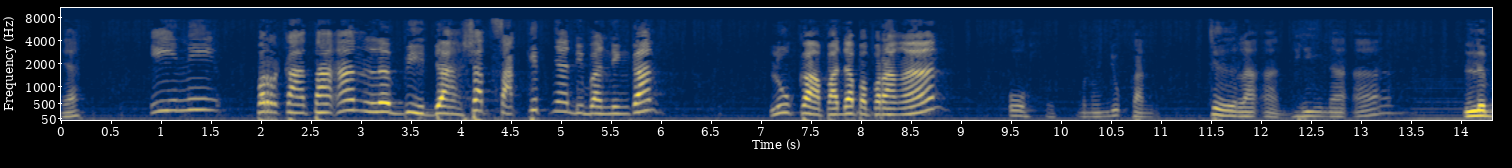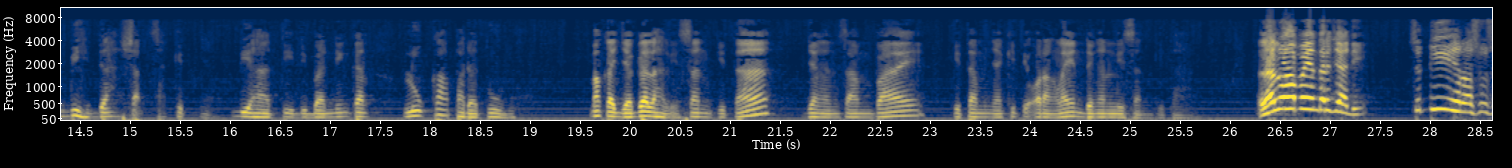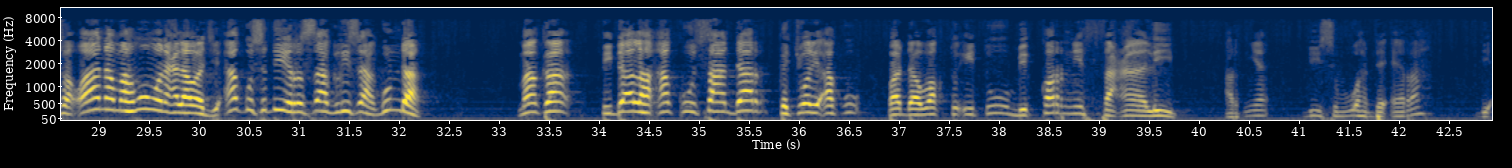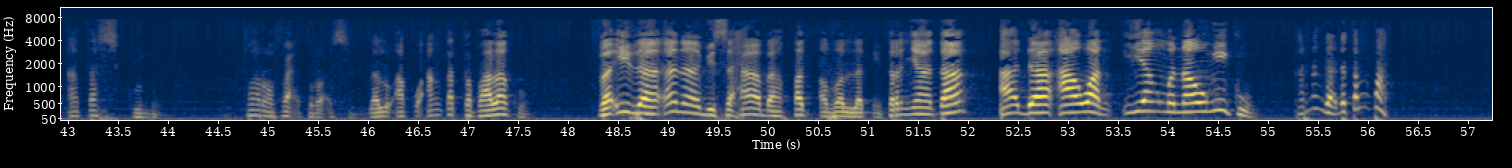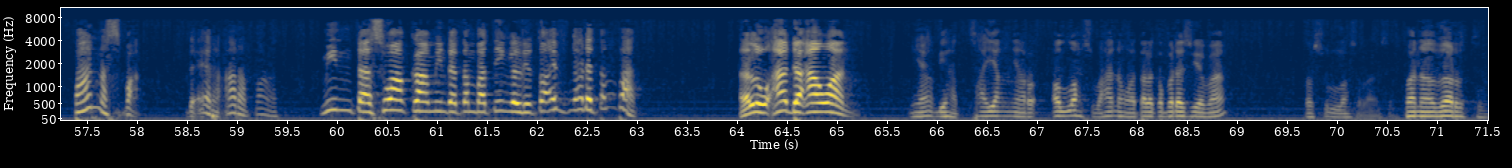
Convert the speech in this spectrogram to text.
ya ini perkataan lebih dahsyat sakitnya dibandingkan luka pada peperangan Uhud menunjukkan celaan, hinaan lebih dahsyat sakitnya di hati dibandingkan luka pada tubuh. Maka jagalah lisan kita, jangan sampai kita menyakiti orang lain dengan lisan kita. Lalu apa yang terjadi? Sedih Rasulullah, wa ana mahmumun ala wajhi. Aku sedih, resah, gelisah, gundah. Maka tidaklah aku sadar kecuali aku pada waktu itu biqarnis sa'alib artinya di sebuah daerah di atas gunung. Farafa'tu ra'si. Lalu aku angkat kepalaku. Fa idza ana bisahabah qad adallatni. Ternyata ada awan yang menaungiku. Karena nggak ada tempat panas pak daerah Arab panas minta suaka minta tempat tinggal di Taif nggak ada tempat lalu ada awan Ya, lihat sayangnya Allah Subhanahu wa taala kepada siapa? Rasulullah sallallahu alaihi wasallam. Fanadhartu.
